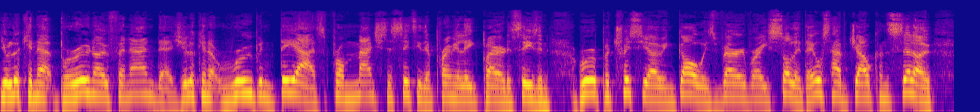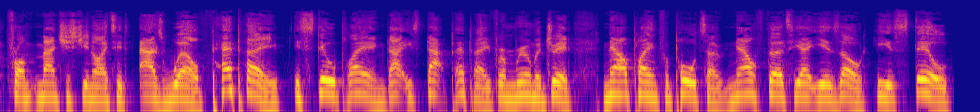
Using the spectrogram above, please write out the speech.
You're looking at Bruno Fernandes. You're looking at Ruben Dias from Manchester City, the Premier League player of the season. Rui Patricio in goal is very, very solid. They also have João Cancelo from Manchester United as well. Pepe is still playing. That is that Pepe from Real Madrid, now playing for Porto, now 38 years old. He is still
